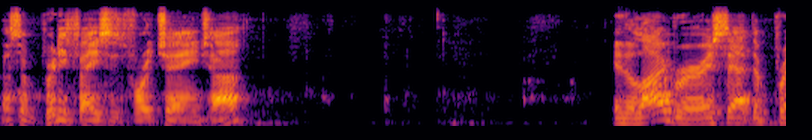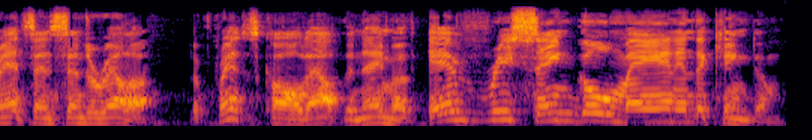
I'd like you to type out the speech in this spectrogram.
That's some pretty faces for a change, huh? In the library sat the prince and Cinderella. The prince called out the name of every single man in the kingdom.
